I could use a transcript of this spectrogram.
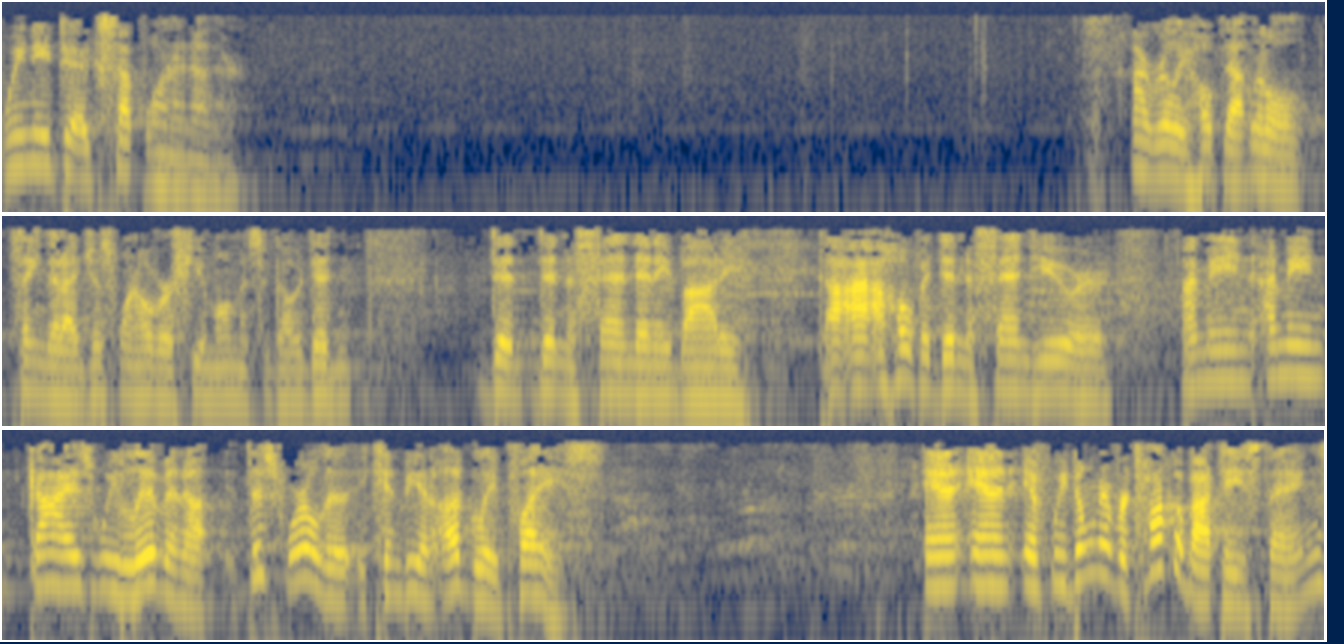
We need to accept one another. I really hope that little thing that I just went over a few moments ago didn't did, didn't offend anybody. I, I hope it didn't offend you or I mean I mean guys we live in a this world uh, can be an ugly place. And and if we don't ever talk about these things,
